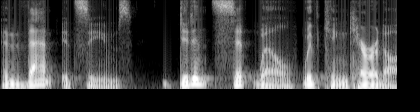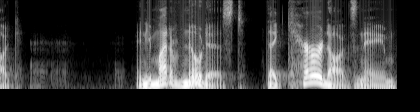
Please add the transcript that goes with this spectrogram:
And that, it seems, didn't sit well with King Caradog and you might have noticed that Caradog's name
